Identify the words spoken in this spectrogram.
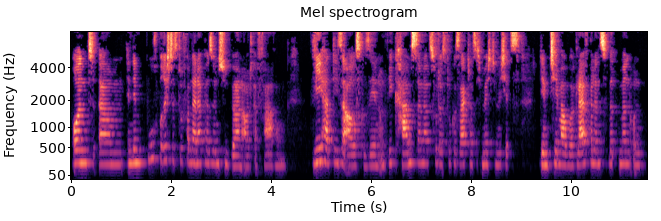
Und ähm, in dem Buch berichtest du von deiner persönlichen Burnout-Erfahrung. Wie hat diese ausgesehen und wie kam es dann dazu, dass du gesagt hast, ich möchte mich jetzt dem Thema Work-Life-Balance widmen und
